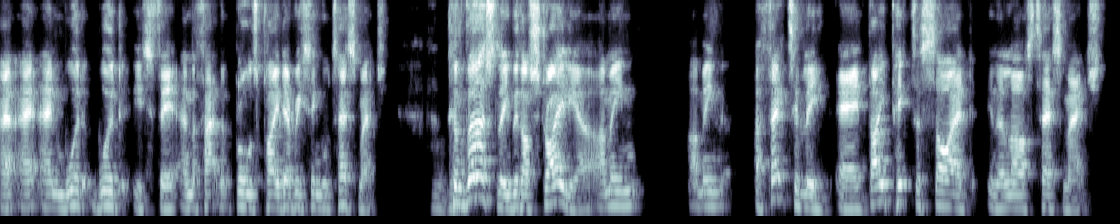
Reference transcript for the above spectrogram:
and, and Wood Wood is fit, and the fact that Broad's played every single Test match. Mm-hmm. Conversely, with Australia, I mean, I mean, effectively, Ed, they picked a side in the last Test match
